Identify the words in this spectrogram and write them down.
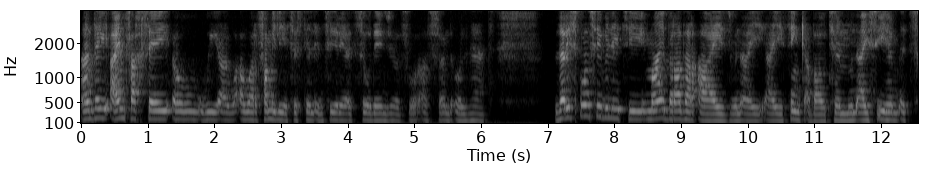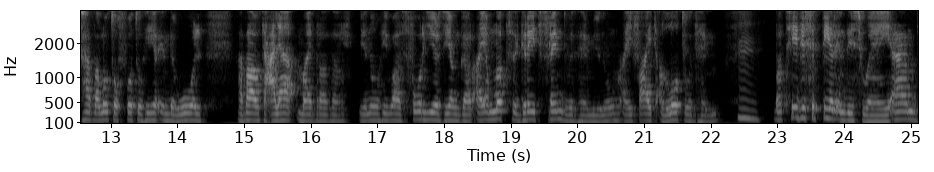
And they einfach say oh we our family is still in Syria it's so dangerous for us and all that. The responsibility my brother eyes when I, I think about him when I see him it's have a lot of photo here in the wall about Ala, my brother. You know, he was four years younger. I am not a great friend with him, you know, I fight a lot with him. Mm but he disappeared in this way. And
